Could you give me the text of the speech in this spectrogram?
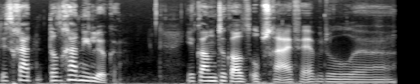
dit gaat, dat gaat niet lukken. Je kan natuurlijk altijd opschrijven. Hè? Ik bedoel, uh,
